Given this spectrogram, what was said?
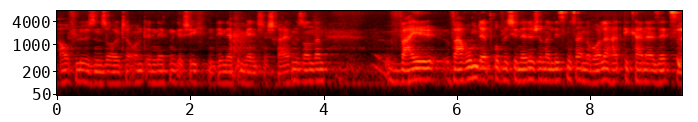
auflösen sollte und in netten Geschichten die nette Menschen schreiben, sondern weil, warum der professionelle Journalismus eine Rolle hat, die keiner ersetzen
